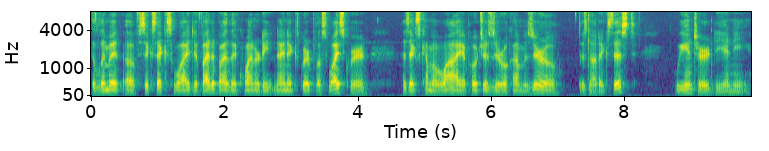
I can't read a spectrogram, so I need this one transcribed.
the limit of 6xy divided by the quantity 9x squared plus y squared as x comma y approaches 0 comma 0 does not exist. We enter D and E.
